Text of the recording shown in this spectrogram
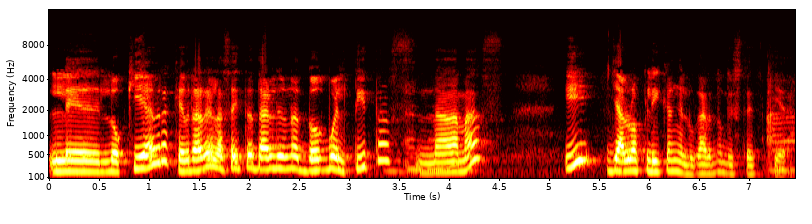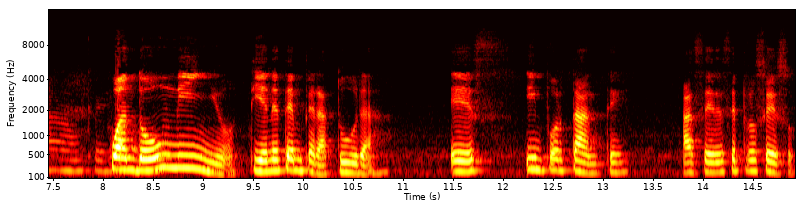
le lo quiebra, quebrar el aceite, darle unas dos vueltitas, nada más, y ya lo aplica en el lugar donde usted quiera. Ah, Cuando un niño tiene temperatura, es importante hacer ese proceso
